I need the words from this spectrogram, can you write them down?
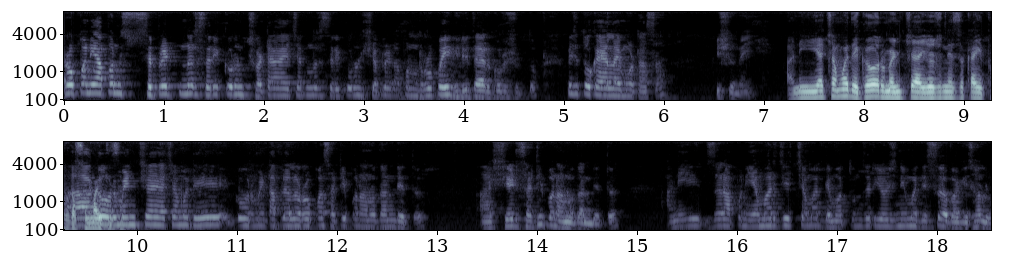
रोपाने आपण सेपरेट नर्सरी करून छोट्या ह्याच्यात नर्सरी करून सेपरेट आपण रोपही घरी तयार करू शकतो. म्हणजे तो काय मोठा असा इश्यू नाही आणि याच्यामध्ये गव्हर्नमेंटच्या योजनेचं काही थोडंसं. गव्हर्नमेंटच्या याच्यामध्ये गव्हर्नमेंट आपल्याला रोपासाठी पण अनुदान देतं शेडसाठी पण अनुदान देतं. आणि जर आपण एम आर च्या माध्यमातून जर योजनेमध्ये सहभागी झालो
